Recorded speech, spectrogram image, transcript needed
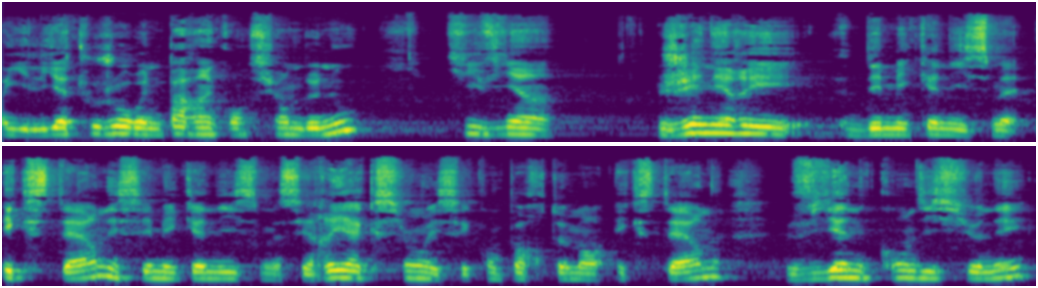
Il y a toujours une part inconsciente de nous qui vient générer des mécanismes externes et ces mécanismes, ces réactions et ces comportements externes viennent conditionner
